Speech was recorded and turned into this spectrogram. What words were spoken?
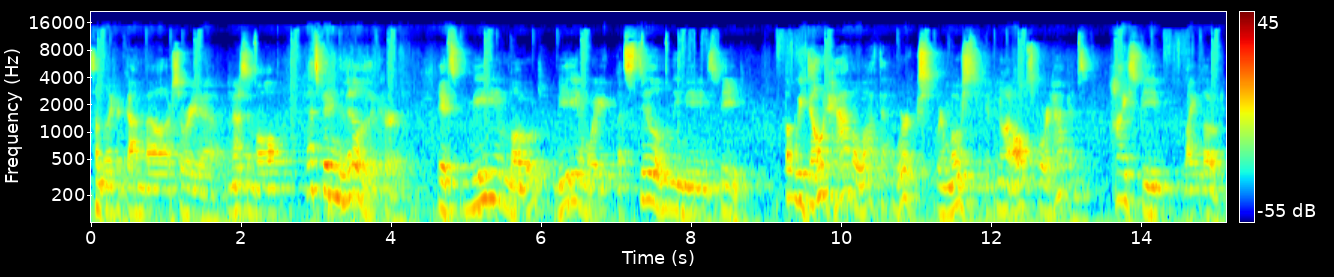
something like a dumbbell or sorry, a medicine ball. That's fitting in the middle of the curve. It's medium load, medium weight, but still only medium speed. But we don't have a lot that works where most, if not all sport happens. High speed, light load.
